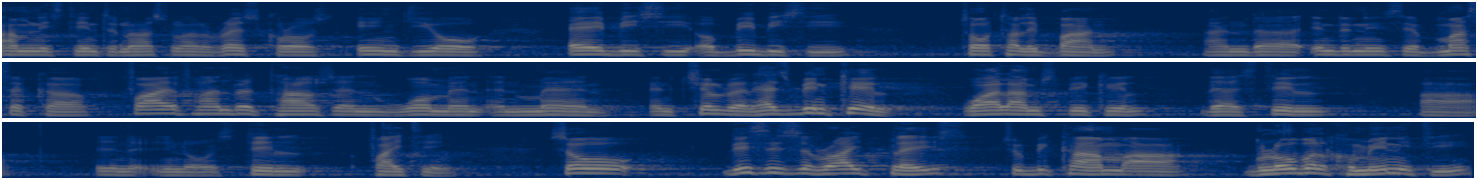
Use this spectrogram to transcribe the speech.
Amnesty International, Red Cross, NGO, ABC or BBC, totally banned. And uh, Indonesia massacre 500,000 women and men and children has been killed. While I'm speaking, they're still, uh, in, you know, still fighting. So this is the right place to become a global community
